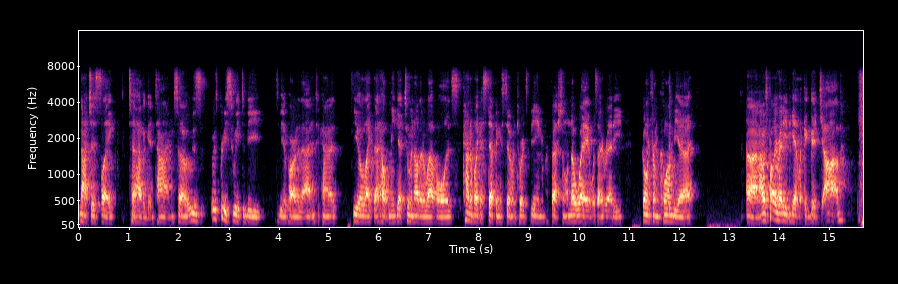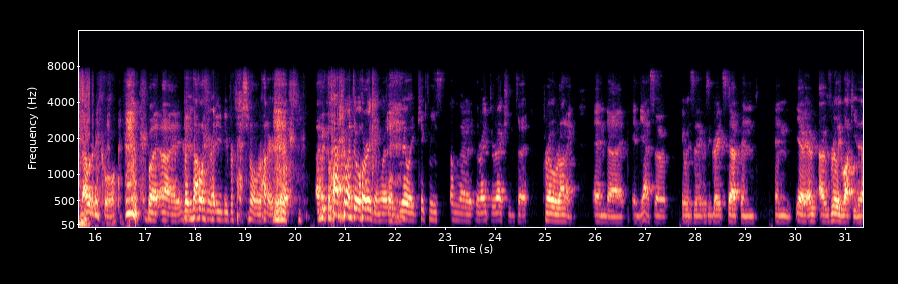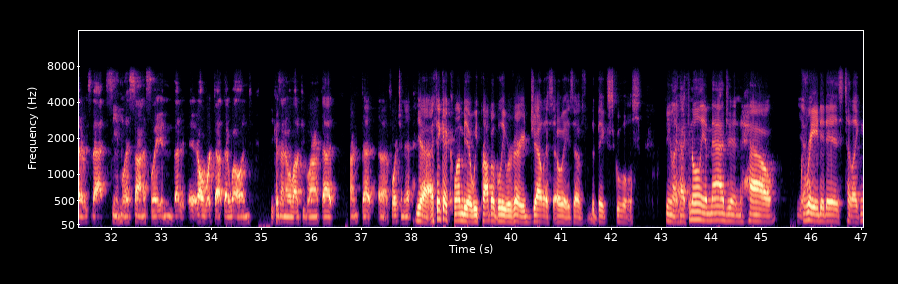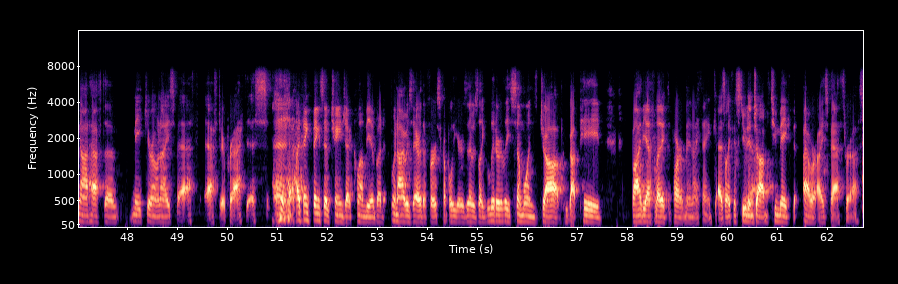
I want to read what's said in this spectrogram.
not just like to have a good time. So it was it was pretty sweet to be to be a part of that and to kind of feel like that helped me get to another level is kind of like a stepping stone towards being a professional. No way was I ready going from Columbia. Um, I was probably ready to get like a good job. That would have been cool, but uh, but I wasn't ready to be a professional runner. So I was glad I went to Oregon, where they really kicked me in the, the right direction to pro running, and uh, and yeah, so it was a, it was a great step, and and yeah, I, I was really lucky that it was that seamless, honestly, and that it, it all worked out that well, and because I know a lot of people aren't that aren't that uh, fortunate. Yeah, I think at Columbia we probably were very jealous always of the big schools, being like, I can only imagine how Yeah. great it is to like not have to make your own ice bath after practice. And I think things have changed at Columbia, but when I was there the first couple of years, it was like literally someone's job who got paid by the athletic department, I think, as like a student Yeah. job to make the, our ice bath for us.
